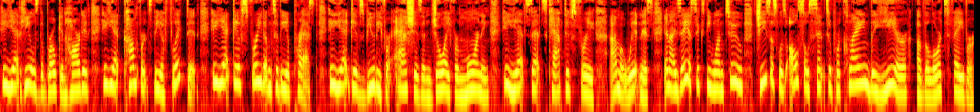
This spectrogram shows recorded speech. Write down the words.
he yet heals the brokenhearted. He yet comforts the afflicted. He yet gives freedom to the oppressed. He yet gives beauty for ashes and joy for mourning. He yet sets captives free. I'm a witness. In Isaiah 61 2, Jesus was also sent to proclaim the year of the Lord's favor.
